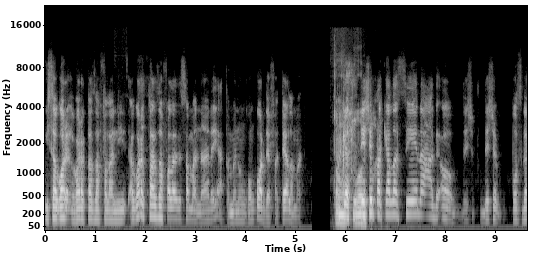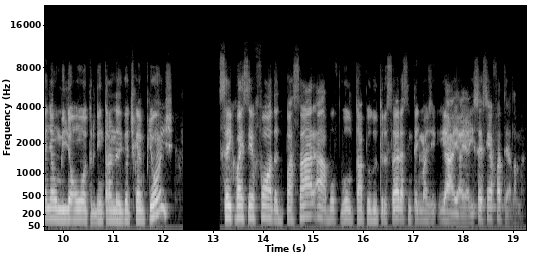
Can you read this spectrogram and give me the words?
isso agora, agora que estás a falar nisso, agora que estás a falar dessa maneira, yeah, também não concordo, é fatela, mano. Então, Porque assim deixa para aquela cena, ah, oh, deixa, deixa, posso ganhar um milhão ou outro de entrar na Liga dos Campeões, sei que vai ser foda de passar, ah, vou, vou lutar pelo terceiro, assim tenho mais. Yeah, yeah, yeah. Isso é assim a fatela, mano.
